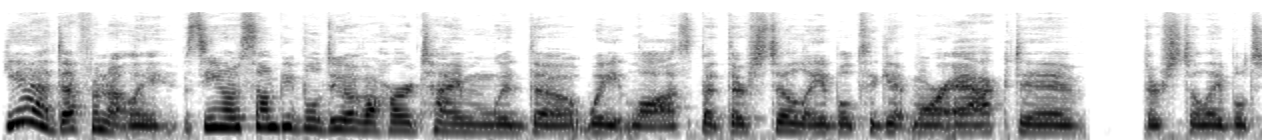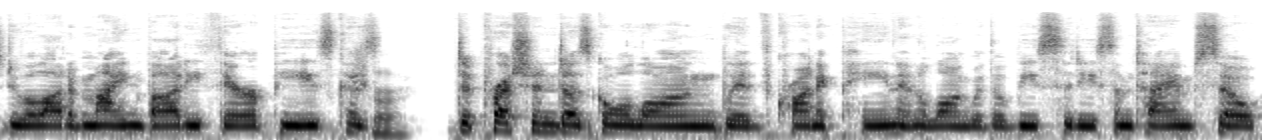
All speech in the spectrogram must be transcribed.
Yeah, definitely. So, you know, some people do have a hard time with the weight loss, but they're still able to get more active. They're still able to do a lot of mind body therapies because Sure. depression does go along with chronic pain and along with obesity sometimes. So,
